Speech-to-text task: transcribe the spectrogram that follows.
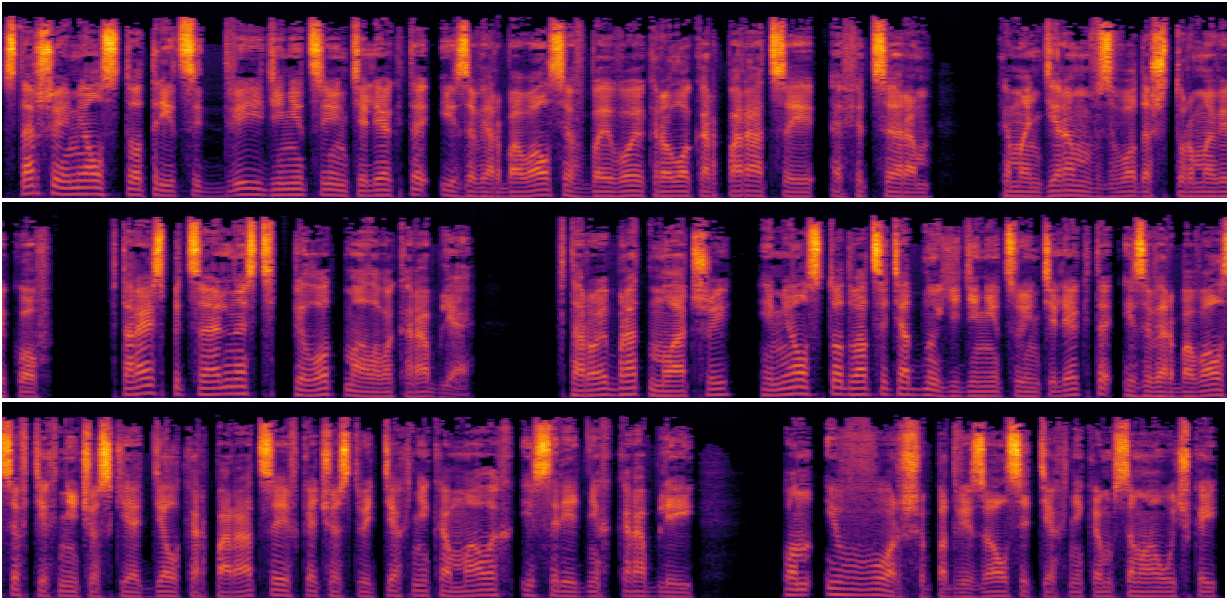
Старший имел 132 единицы интеллекта и завербовался в боевое крыло корпорации офицером, командиром взвода штурмовиков. Вторая специальность — пилот малого корабля. Второй брат, младший, имел 121 единицу интеллекта и завербовался в технический отдел корпорации в качестве техника малых и средних кораблей. Он и в Ворше подвязался техником-самоучкой,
